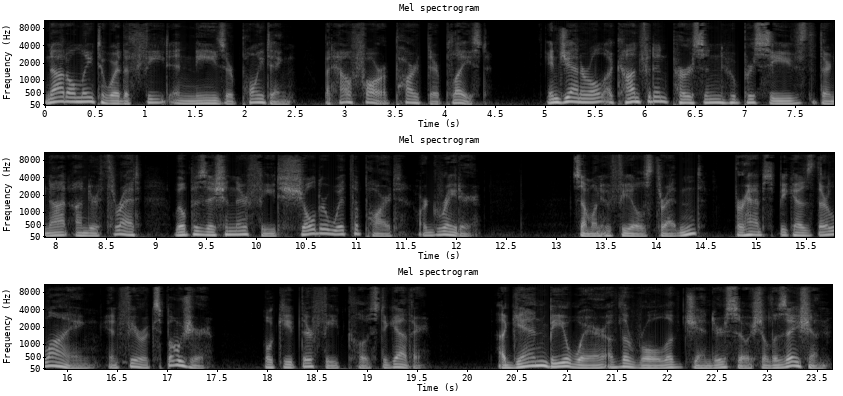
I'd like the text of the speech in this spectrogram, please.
not only to where the feet and knees are pointing, but how far apart they're placed. In general, a confident person who perceives that they're not under threat will position their feet shoulder width apart or greater. Someone who feels threatened, perhaps because they're lying and fear exposure, will keep their feet close together. Again, be aware of the role of gender socialization.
